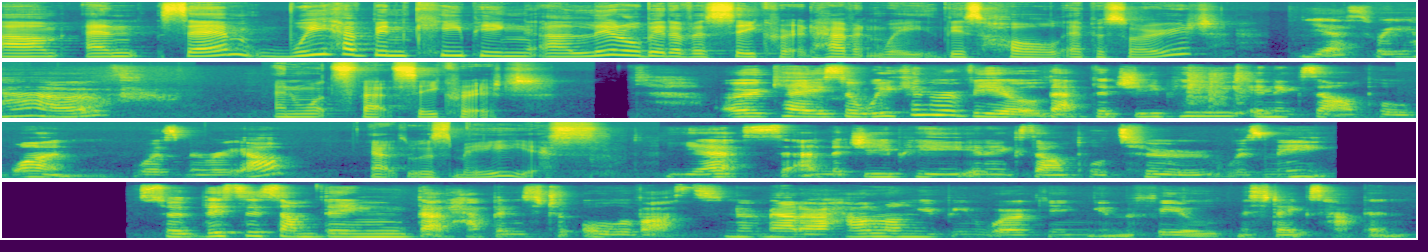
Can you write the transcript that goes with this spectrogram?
Um, and Sam, we have been keeping a little bit of a secret, haven't we, this whole episode? Yes, we have. And what's that secret? Okay, so we can reveal that the GP in example one was Maria. That was me, yes. Yes, and the GP in example two was me. So, this is something that happens to all of us. No matter how long you've been working in the field, mistakes happen.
